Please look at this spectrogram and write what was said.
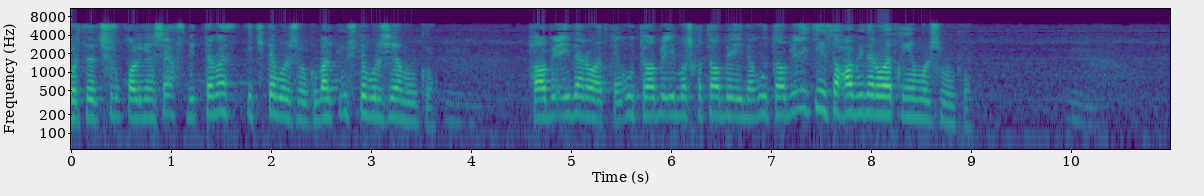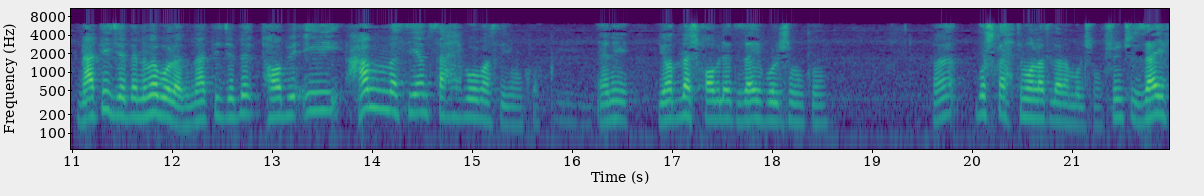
O'rtada tushirib qolgan shaxs bitta emas ikkita bo'lishi mumkin balki uchta bo'lishi ham mumkin. Tobiiydan rivoyat qilgan. U tobiiy boshqa tobiiydan u tobiiy keyin sahobiydan rivoyat qilgan bo'lishi mumkin. Natijada nima bo'ladi? Natijada tobiiy hammasi ham sahih bo'lmasligi mumkin. Ya'ni yodlash qobiliyati zaif bo'lishi mumkin. Ha? Boshqa ehtimolotlar ham bo'lishi mumkin. Shuning uchun zaif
